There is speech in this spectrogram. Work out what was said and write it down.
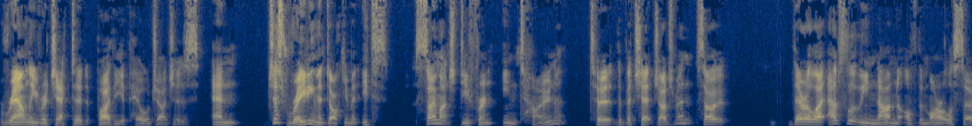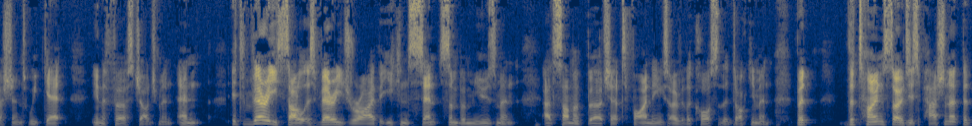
roundly rejected by the appeal judges. And just reading the document, it's so much different in tone to the Burchett judgment. So, there are like absolutely none of the moral assertions we get in the first judgment. And it's very subtle, it's very dry, but you can sense some bemusement at some of Burchett's findings over the course of the document. But the tone's so dispassionate, but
